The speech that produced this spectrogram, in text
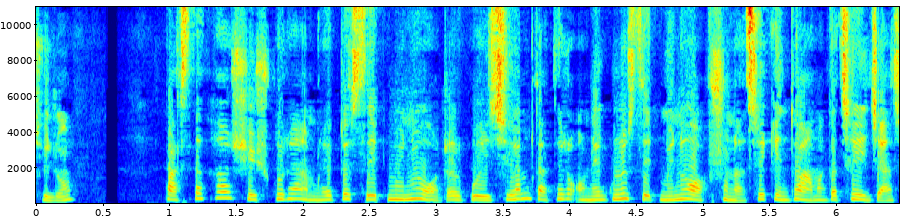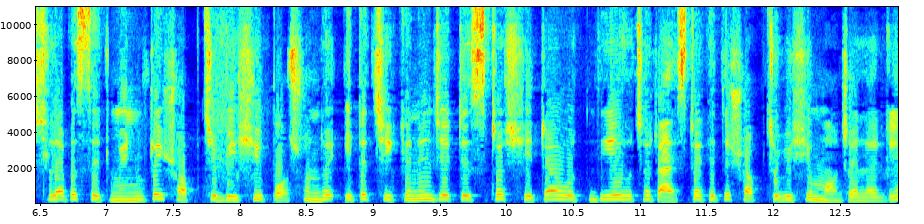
ছিল। পাস্তা খাওয়া শেষ করে আমরা একটা সেট মেনু অর্ডার করেছিলাম। তাদের অনেকগুলো সেট মেনু অপশন আছে, কিন্তু আমার কাছে এই জাস্ট ল্যাবের সেট মেনুটাই সবচেয়ে বেশি পছন্দ। এটা চিকেনের যে টেস্টটা সেটা দিয়ে হচ্ছে রাইসটা খেতে সবচেয়ে বেশি মজা লাগে।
